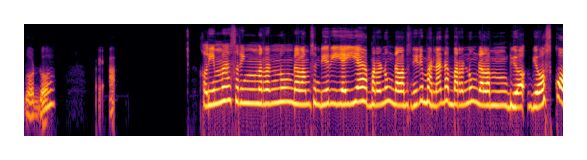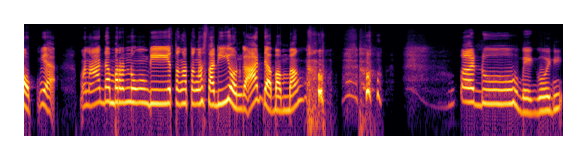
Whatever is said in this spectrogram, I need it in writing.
dodol PA kelima sering merenung dalam sendiri. Ya iya merenung dalam sendiri. Mana ada merenung dalam bio bioskop ya? Mana ada merenung di tengah-tengah stadion? Nggak ada bambang. Waduh, bego ini.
